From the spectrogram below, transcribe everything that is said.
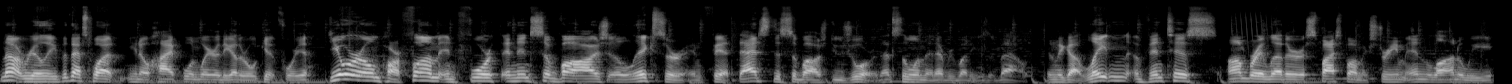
not really, but that's what, you know, hype one way or the other will get for you. Dior Homme Parfum in fourth and then Sauvage Elixir in fifth. That's the Sauvage du jour. That's the one that everybody is about. Then we got Layton, Aventus, Ombre Leather, Spice Bomb Extreme, and La Nuit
